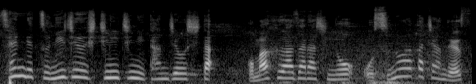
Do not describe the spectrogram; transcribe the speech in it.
先月27日に誕生したゴマフアザラシのオスの赤ちゃんです。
